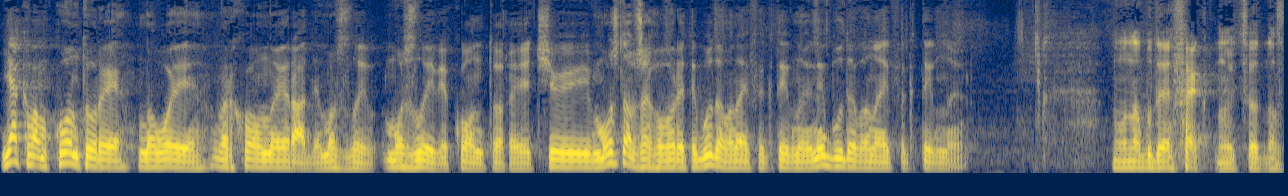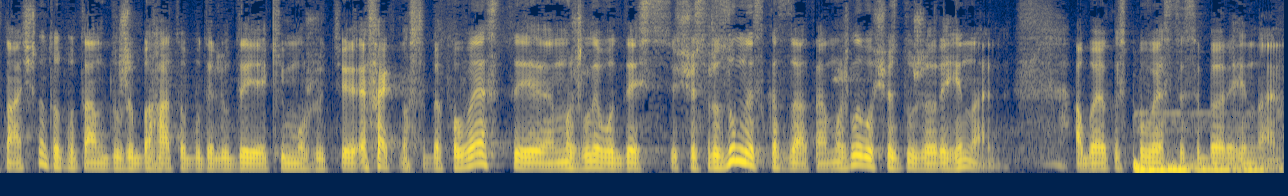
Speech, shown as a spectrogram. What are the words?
Як вам контури нової Верховної Ради? Можливі, можливі контури? Чи можна вже говорити, буде вона ефективною, не буде вона ефективною? Ну, вона буде ефектною, це однозначно. Тобто там дуже багато буде людей, які можуть ефектно себе повести, можливо, десь щось розумне сказати, а можливо, щось дуже оригінальне, або якось повести себе оригінально.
